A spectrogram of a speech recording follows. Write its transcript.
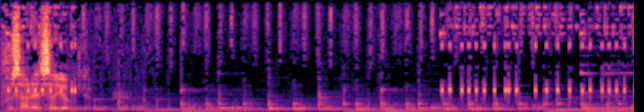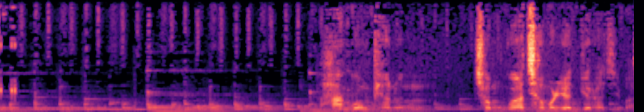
부산에서 연결. 항공편은 점과 점을 연결하지만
